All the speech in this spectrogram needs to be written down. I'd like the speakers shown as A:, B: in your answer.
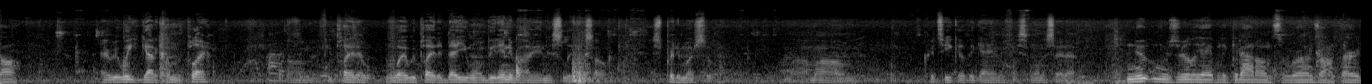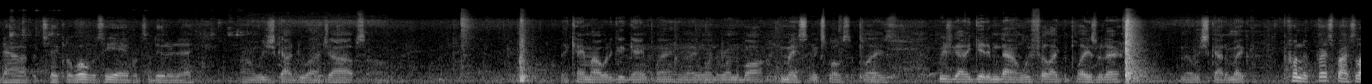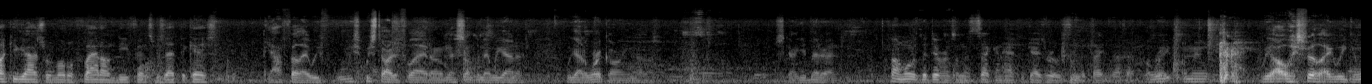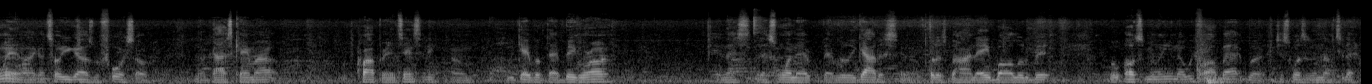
A: Every week you got to come to play. Um, if you play the, the way we play today, you won't beat anybody in this league. So it's pretty much the, my, my um, critique of the game, if you want to say that.
B: Newton was really able to get out on some runs on third down in particular. What was he able to do today?
A: Um, we just got to do our jobs. Um, they came out with a good game plan. You know, they wanted to run the ball. He made some explosive plays. We just got to get him down. We feel like the plays were there. You know, we just got to make them.
B: From the press box, like you guys were a little flat on defense. Was that the case?
A: Yeah, I felt like we we, we started flat. Um, that's something that we gotta we gotta work on. You know, just gotta get better at it.
C: Tom, what was the difference in the second half? You guys really seemed to tighten up
A: we, I mean, we always feel like we can win. Like I told you guys before. So, you know, guys came out with proper intensity. Um, we gave up that big run, and that's that's one that, that really got us. You know, put us behind the eight ball a little bit. But ultimately, you know, we fought back, but it just wasn't enough today.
